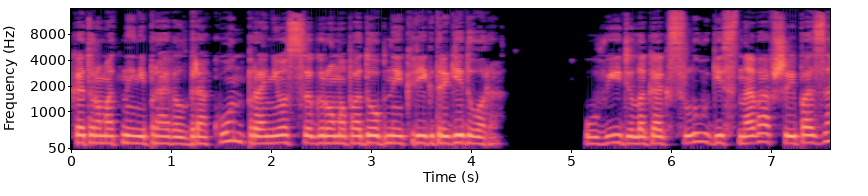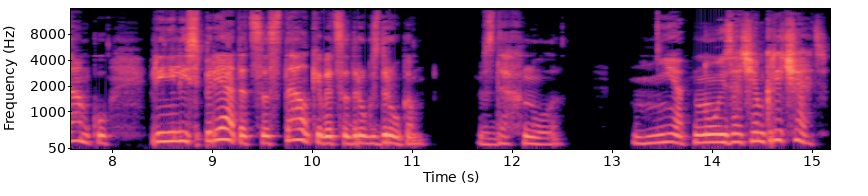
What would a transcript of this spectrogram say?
которым отныне правил дракон, пронесся громоподобный крик Драгидора. Увидела, как слуги, сновавшие по замку, принялись прятаться, сталкиваться друг с другом. Вздохнула. Нет, ну и зачем кричать?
